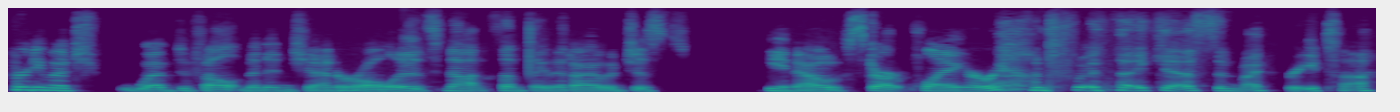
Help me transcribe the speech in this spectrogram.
pretty much web development in general. It's not something that I would just you know start playing around with i guess in my free time.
